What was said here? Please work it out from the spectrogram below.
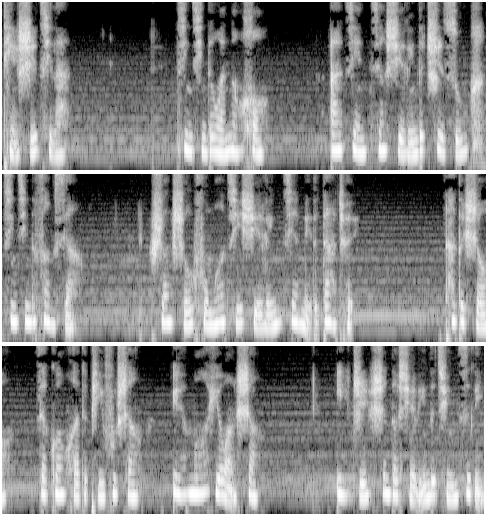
舔食起来。尽情的玩弄后。阿健将雪玲的赤足轻轻的放下，双手抚摸起雪玲健美的大腿。他的手在光滑的皮肤上越摸越往上，一直伸到雪玲的裙子里。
